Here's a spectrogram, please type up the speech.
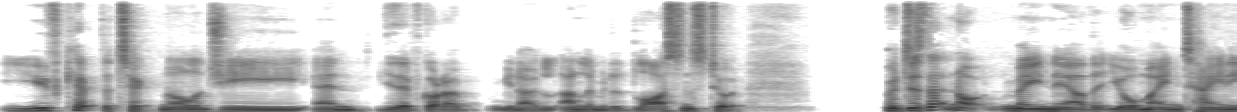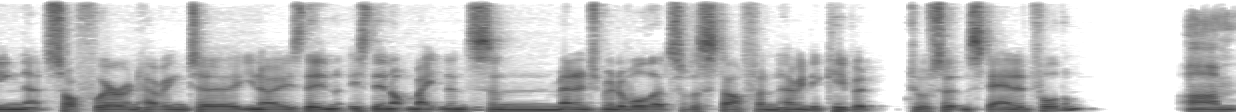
you've kept the technology, and they've got a you know unlimited license to it. But does that not mean now that you're maintaining that software and having to, you know, is there is there not maintenance and management of all that sort of stuff and having to keep it to a certain standard for them? Um,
